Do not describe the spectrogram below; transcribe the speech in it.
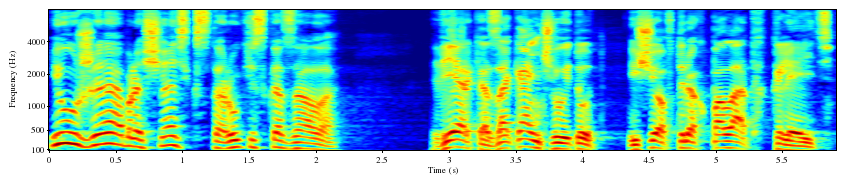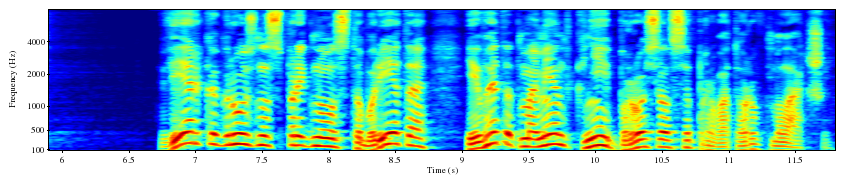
И уже, обращаясь к старухе, сказала. «Верка, заканчивай тут, еще в трех палатах клеить». Верка грузно спрыгнула с табурета, и в этот момент к ней бросился Провоторов-младший.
